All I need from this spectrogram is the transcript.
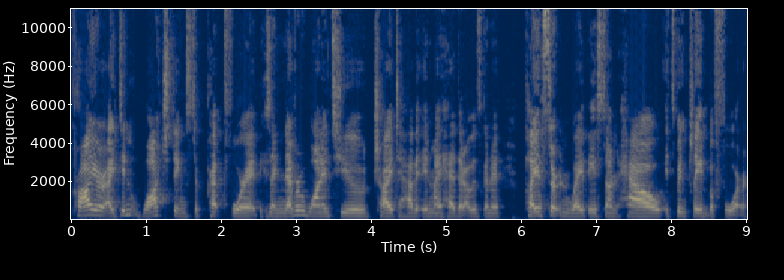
prior I didn't watch things to prep for it because I never wanted to try to have it in my head that I was going to play a certain way based on how it's been played before.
